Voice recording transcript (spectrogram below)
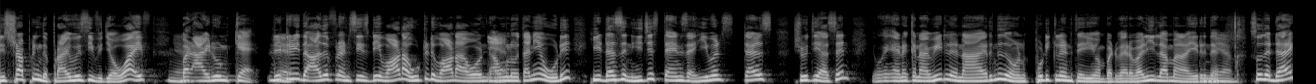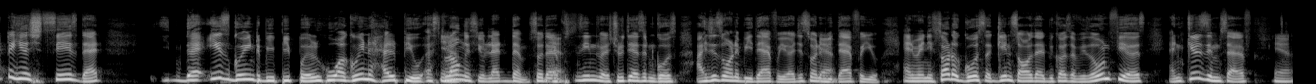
disrupting the privacy with your wife, yeah. but I don't care. Literally, the other friend says, vada, utudu, vada, அவங்கள He doesn't. He just stands there. He even tells Shruti Haasan, எனக்கு நான் வீட்டில் நான் இருந்தது உனக்கு பிடிக்கலன்னு தெரியும், but வேற வழி இல்லாமல் நான் இருந்தேன். So the director here says that there is going to be people who are going to help you as yeah. long as you let them. So there yeah. are scenes where Shruti Haasan goes, I just want to be there for you. I just want to yeah. be there for you. And when he sort of goes against all that because of his own fears and kills himself, yeah.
